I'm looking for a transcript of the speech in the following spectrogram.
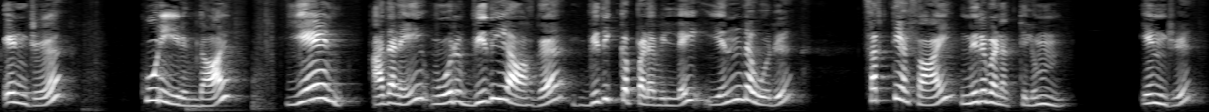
என்று கூறியிருந்தால் ஏன் அதனை ஒரு விதியாக விதிக்கப்படவில்லை எந்த ஒரு சத்யசாய் நிறுவனத்திலும்? என்று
